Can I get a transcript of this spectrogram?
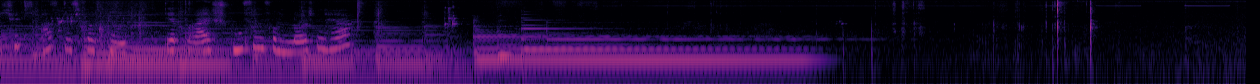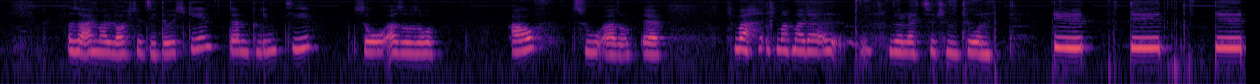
Ich finde die Maske ist voll cool. Die hat drei Stufen vom Leuchten her. Also einmal leuchtet sie durchgehend, dann blinkt sie so, also so auf zu, also äh, ich mach, ich mach mal da so leicht zwischen den Ton. Düt, düt, düt,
